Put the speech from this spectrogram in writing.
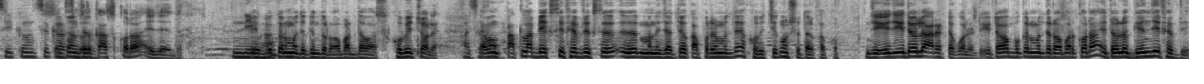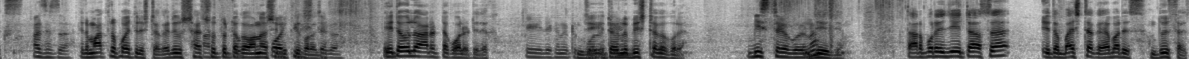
সিকোয়েন্সের কাজ করা। এই যে দেখেন। বুকের মধ্যে কিন্তু রবার দেওয়া আছে খুবই চলে। আচ্ছা, এবং পাতলা বেক্সি ফেব্রিক্স মানে জাতীয় কাপড়ের মধ্যে খুবই চিকন সুতার কাপড়। যে এই যে এটা হলো আরেকটা কোয়ালিটি এটাও বুকের মধ্যে রবার করা এটা হলো গেঞ্জি ফেব্রিক্স আচ্ছা আচ্ছা। এটা মাত্র পঁয়ত্রিশ টাকা এটা ষাট সত্তর টাকা অনায়াসে বিক্রি করা যায়। এটা হলো আরেকটা কোয়ালিটি দেখেন। এই দেখেন এটা হলো বিশ টাকা করে। বিশ টাকা করে জি জি। তারপরে যে এটা আছে এটা বাইশ টাকা এভারেজ দুই সাইজ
